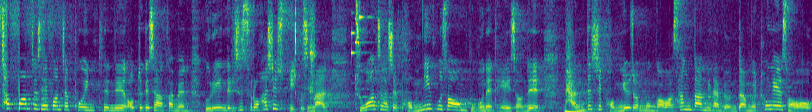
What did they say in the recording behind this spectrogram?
첫 번째, 세 번째 포인트는 어떻게 생각하면 의뢰인들이 스스로 하실 수도 있지만 두 번째 사실 법리 구성 부분에 대해서는 반드시 법률 전문가와 상담이나 면담을 통해서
